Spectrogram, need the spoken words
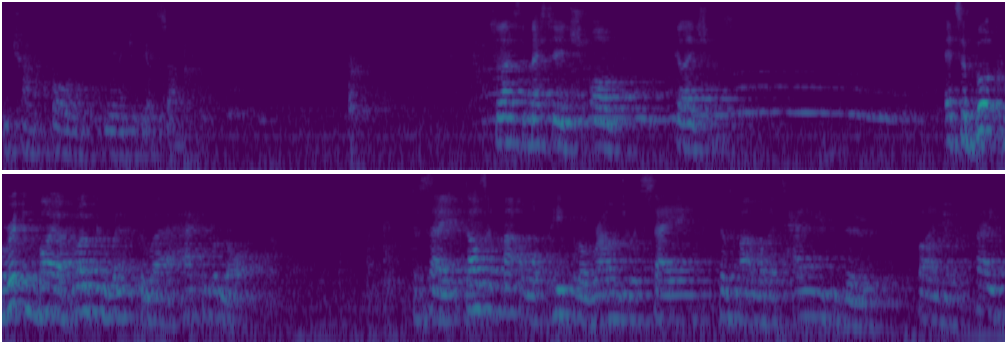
be transformed into the image of your Son? So that's the message of Galatians. It's a book written by a bloke who went through a heck of a lot. To say, it doesn't matter what people around you are saying, it doesn't matter what they're telling you to do, find your faith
